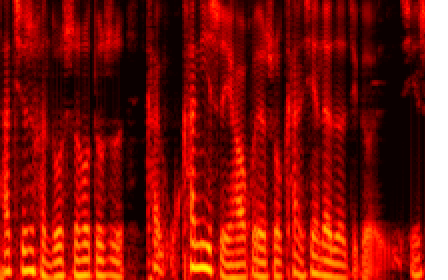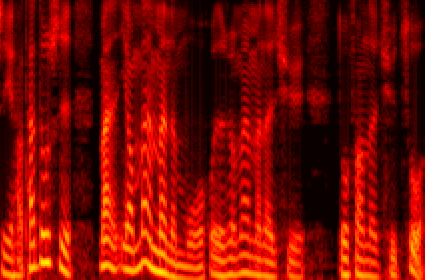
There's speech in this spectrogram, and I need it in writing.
它其实很多时候都是看看历史也好，或者说看现在的这个形势也好，它都是慢要慢慢的磨，或者说慢慢的去多方的去做。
